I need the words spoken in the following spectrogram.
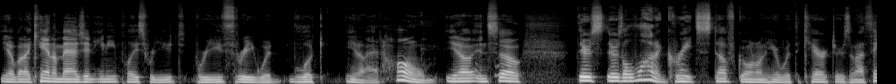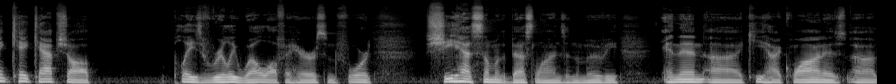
You know, but I can't imagine any place where you where you three would look, you know, at home. You know, and so there's there's a lot of great stuff going on here with the characters, and I think Kate Capshaw plays really well off of Harrison Ford. She has some of the best lines in the movie. And then uh, Ke Huy Quan is uh,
